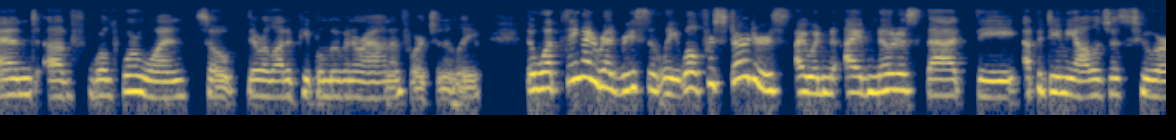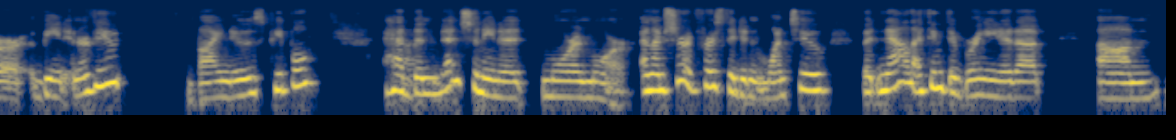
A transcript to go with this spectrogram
end of World War One, so there were a lot of people moving around, unfortunately. The one thing I read recently, well, for starters, I would I've noticed that the epidemiologists who are being interviewed by news people had been mentioning it more and more. And I'm sure at first they didn't want to, but now I think they're bringing it up um,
